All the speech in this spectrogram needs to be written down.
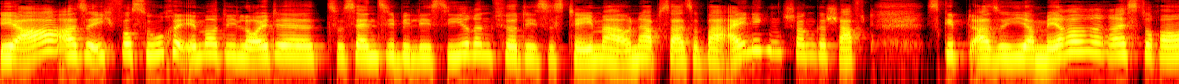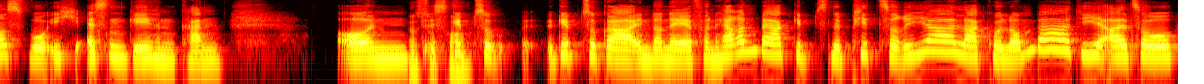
Ja, also ich versuche immer, die Leute zu sensibilisieren für dieses Thema und habe es also bei einigen schon geschafft. Es gibt also hier mehrere Restaurants, wo ich essen gehen kann. Und es gibt, so, gibt sogar in der Nähe von Herrenberg gibt's eine Pizzeria La Colomba, die also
